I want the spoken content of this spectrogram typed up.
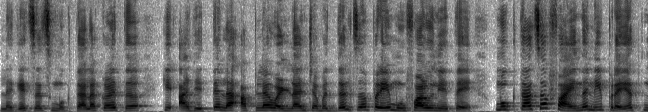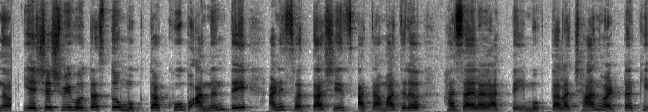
लगेचच मुक्ताला कळतं की आदित्यला आपल्या वडिलांच्या बद्दलचं प्रेम उफाळून येते मुक्ताचा फायनली प्रयत्न यशस्वी होत असतो. मुक्ता खूप आनंदते आणि स्वतःशीच आता मात्र हसायला लागते. मुक्ताला छान वाटतं की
